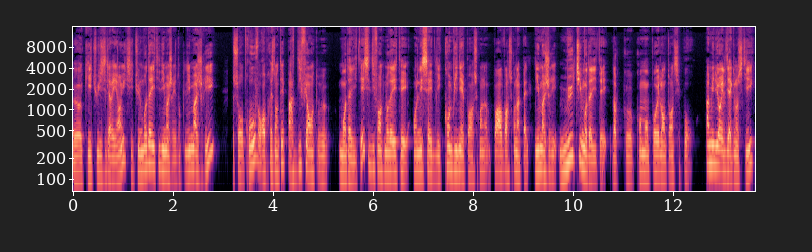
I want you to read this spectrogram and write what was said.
euh, qui utilise les rayons X, est une modalité d'imagerie. Donc l'imagerie se retrouve représentée par différentes euh, modalités. Ces différentes modalités, on essaye de les combiner pour avoir ce qu'on appelle l'imagerie multimodalité. Donc, euh, comme on pourrait l'entendre, c'est pour améliorer le diagnostic,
